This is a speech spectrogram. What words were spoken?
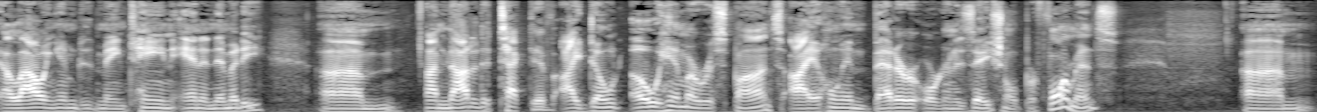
allowing him to maintain anonymity. Um, I'm not a detective. I don't owe him a response. I owe him better organizational performance. Um,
